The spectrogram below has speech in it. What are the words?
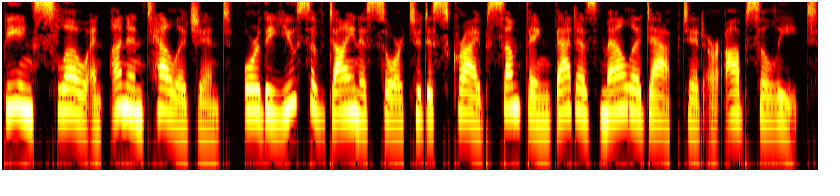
being slow and unintelligent, or the use of dinosaur to describe something that is maladapted or obsolete.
